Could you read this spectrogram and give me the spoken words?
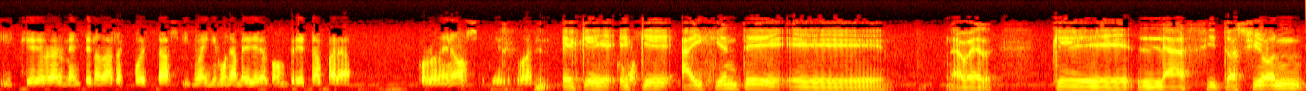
y que realmente no da respuestas y no hay ninguna medida concreta para, por lo menos, eh, bueno, Es que, es que hay gente, eh, a ver, que la situación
